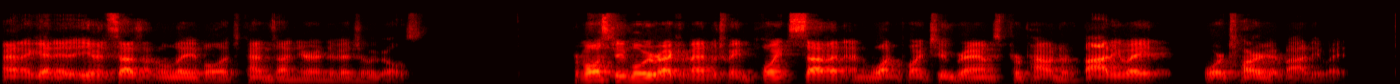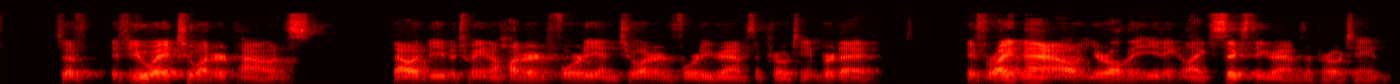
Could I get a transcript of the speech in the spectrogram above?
And again, it even says on the label, it depends on your individual goals. For most people, we recommend between 0.7 and 1.2 grams per pound of body weight or target body weight. So if, if you weigh 200 pounds, that would be between 140 and 240 grams of protein per day. If right now you're only eating like 60 grams of protein,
